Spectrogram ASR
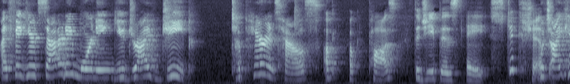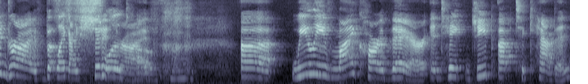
I figured Saturday morning you drive Jeep to parents' house, Okay, okay. Pause. The Jeep is a stick shift. which I can drive, but like I shouldn't Sort drive. Uh, we leave my car there and take Jeep up to cabin.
